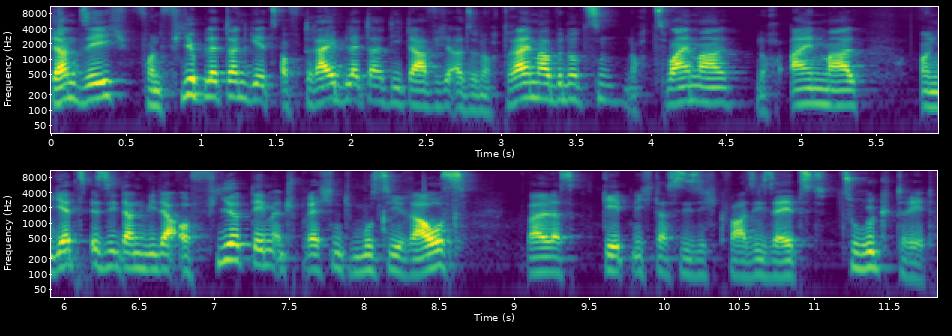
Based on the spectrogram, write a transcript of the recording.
dann sehe ich, von vier Blättern geht es auf drei Blätter, die darf ich also noch dreimal benutzen, noch zweimal, noch einmal und jetzt ist sie dann wieder auf vier, dementsprechend muss sie raus, weil das geht nicht, dass sie sich quasi selbst zurückdreht.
